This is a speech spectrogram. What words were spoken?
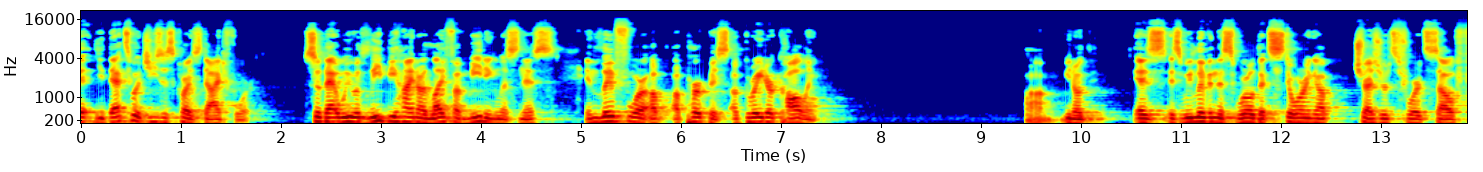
that, that's what Jesus Christ died for, so that we would leave behind our life of meaninglessness and live for a, a purpose, a greater calling. Um, you know, as, as we live in this world that's storing up treasures for itself,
